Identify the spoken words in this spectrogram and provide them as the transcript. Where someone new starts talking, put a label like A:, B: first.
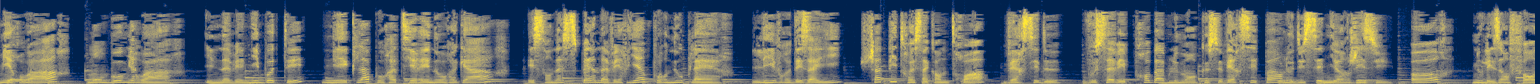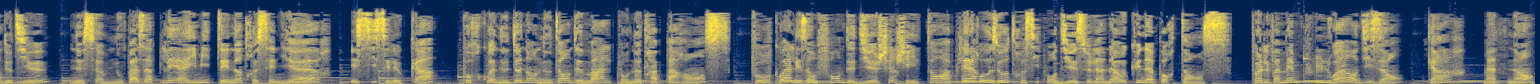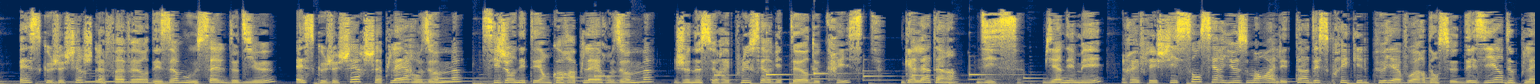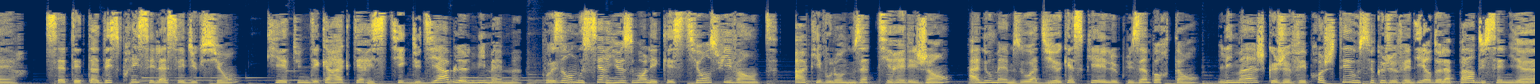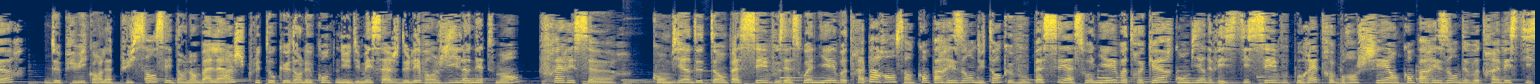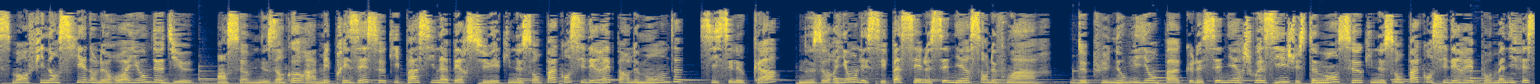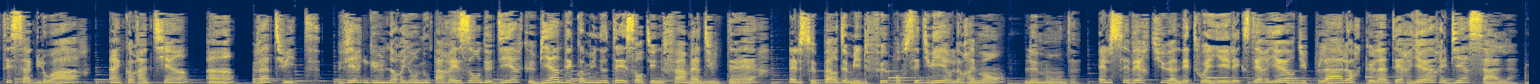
A: Miroir, mon beau miroir. Il n'avait ni beauté, ni éclat pour attirer nos regards, et son aspect n'avait rien pour nous plaire. Livre d'Ésaïe, chapitre 53, verset 2. Vous savez probablement que ce verset parle du Seigneur Jésus. Or, nous les enfants de Dieu, ne sommes-nous pas appelés à imiter notre Seigneur, et si c'est le cas, pourquoi nous donnons-nous tant de mal pour notre apparence? Pourquoi les enfants de Dieu cherchent-ils tant à plaire aux autres si pour Dieu cela n'a aucune importance? Paul va même plus loin en disant, car, maintenant, est-ce que je cherche la faveur des hommes ou celle de Dieu? Est-ce que je cherche à plaire aux hommes? Si j'en étais encore à plaire aux hommes, je ne serais plus serviteur de Christ? Galates 1, 10. Bien-aimés, réfléchissons sérieusement à l'état d'esprit qu'il peut y avoir dans ce désir de plaire. Cet état d'esprit c'est la séduction, qui est une des caractéristiques du diable lui-même. Posons-nous sérieusement les questions suivantes. À qui voulons-nous attirer les gens? À nous-mêmes ou à Dieu Qu'est-ce qui est le plus important? L'image que je vais projeter ou ce que je vais dire de la part du Seigneur? Depuis quand la puissance est dans l'emballage plutôt que dans le contenu du message de l'Évangile? Honnêtement, frères et sœurs Combien de temps passez-vous à soigner votre apparence en comparaison du temps que vous passez à soigner votre cœur? Combien investissez-vous pour être branché en comparaison de votre investissement financier dans le royaume de Dieu? En sommes-nous encore à mépriser ceux qui passent inaperçus et qui ne sont pas considérés par le monde si c'est le cas, nous aurions laissé passer le Seigneur sans le voir. De plus n'oublions pas que le Seigneur choisit justement ceux qui ne sont pas considérés pour manifester sa gloire. 1 Corinthiens 1, 28. Virgule n'aurions-nous pas raison de dire que bien des communautés sont une femme adultère, elle se part de mille feux pour séduire leur amant, le monde. Elle s'évertue à nettoyer l'extérieur du plat alors que l'intérieur est bien sale.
